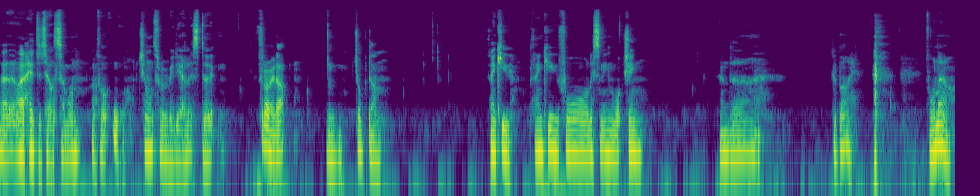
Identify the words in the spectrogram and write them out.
uh, I had to tell someone. I thought, oh, chance for a video, let's do it. Throw it up, and job done. Thank you. Thank you for listening, watching, and uh, goodbye for now.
